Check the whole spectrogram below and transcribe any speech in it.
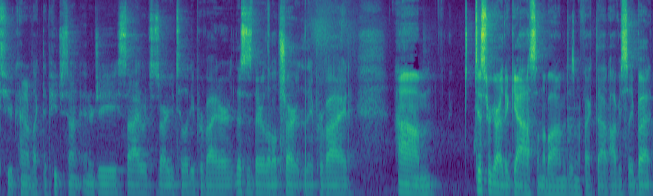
to kind of like the Puget Sound Energy side, which is our utility provider. This is their little chart that they provide. Um, disregard the gas on the bottom, it doesn't affect that obviously, but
